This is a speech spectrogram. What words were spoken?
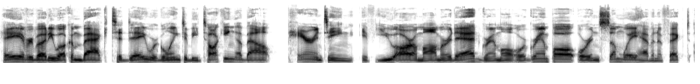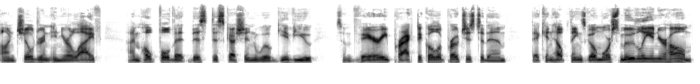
Hey, everybody. Welcome back. Today, we're going to be talking about parenting. If you are a mom or a dad, grandma or grandpa, or in some way have an effect on children in your life, I'm hopeful that this discussion will give you some very practical approaches to them that can help things go more smoothly in your home,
